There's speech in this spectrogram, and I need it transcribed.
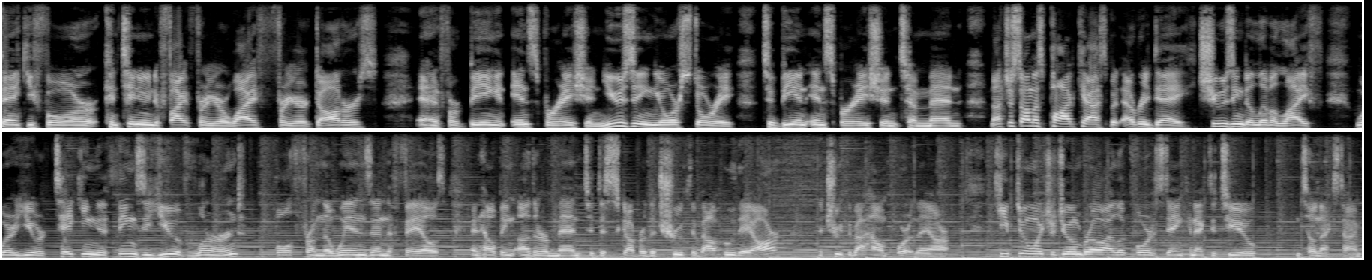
Thank you for continuing to fight for your wife, for your daughters, and for being an inspiration, using your story to be an inspiration to men, not just on this podcast, but every day, choosing to live a life where you're taking the things that you have learned, both from the wins and the fails, and helping other men to discover the truth about who they are, the truth about how important they are. Keep doing what you're doing, bro. I look forward to staying connected to you. Until next time.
